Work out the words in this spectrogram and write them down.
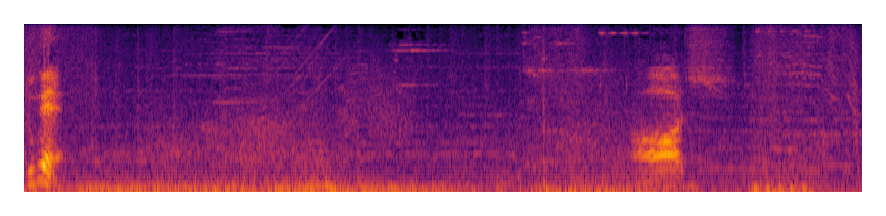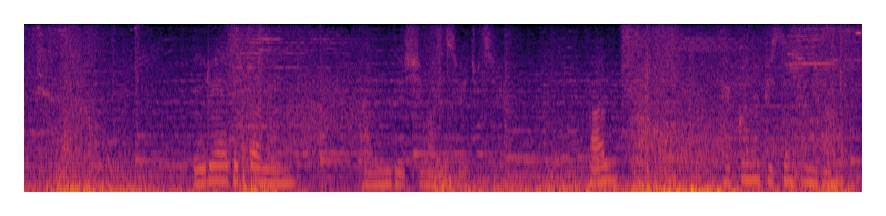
두 개. 아씨. 의뢰하겠다면 반드시 완수해주지. 단, 백관은 비싼 편이다.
